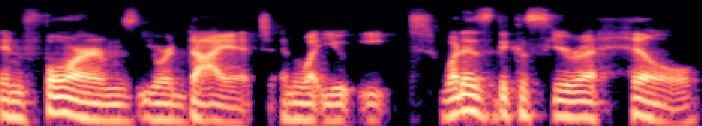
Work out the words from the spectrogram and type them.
informs your diet and what you eat? What is the Kasira Hill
